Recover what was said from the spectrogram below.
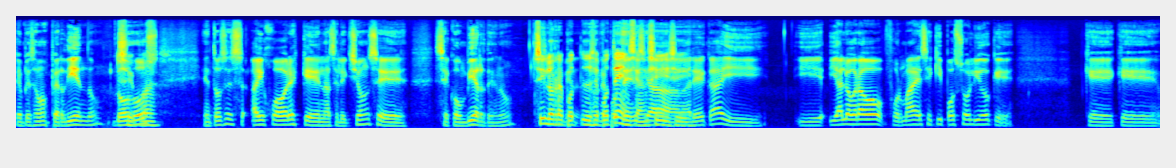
que empezamos perdiendo, 2-2. Pues. Entonces hay jugadores que en la selección se, se convierten, ¿no? Sí, los, se potencian, sí, sí. Areca y, y, ha logrado formar ese equipo sólido que, que,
